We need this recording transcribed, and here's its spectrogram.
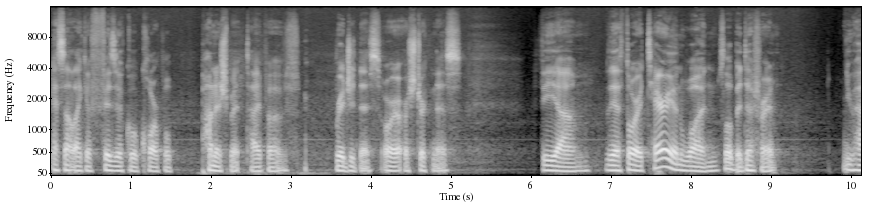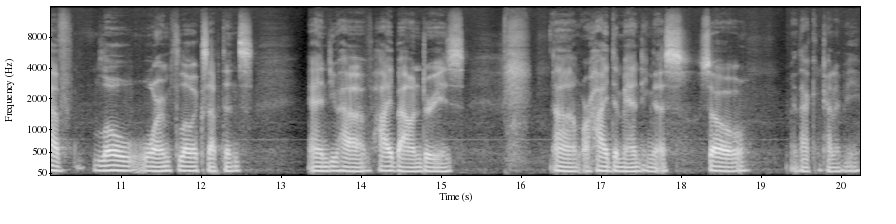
it's not like a physical corporal punishment type of rigidness or, or strictness. The um, the authoritarian one is a little bit different. You have low warmth, low acceptance, and you have high boundaries um, or high demandingness. So that can kind of be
